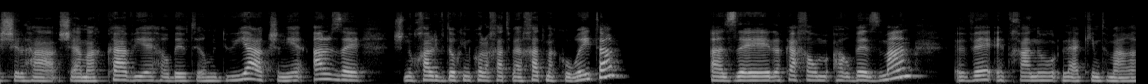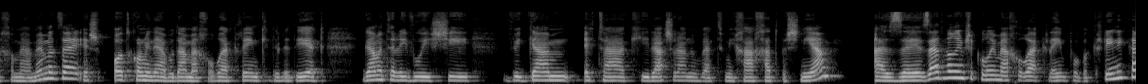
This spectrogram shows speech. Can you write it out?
של ה, שהמעקב יהיה הרבה יותר מדויק, שנהיה על זה, שנוכל לבדוק עם כל אחת ואחת מה קורה איתה. אז אה, לקח הרבה זמן והתחלנו להקים את המערך המהמם הזה. יש עוד כל מיני עבודה מאחורי הקלעים כדי לדייק גם את הליווי אישי וגם את הקהילה שלנו והתמיכה אחת בשנייה. אז אה, זה הדברים שקורים מאחורי הקלעים פה בקליניקה.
